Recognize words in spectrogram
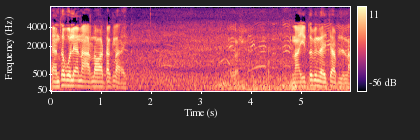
यांचा बोल या नारला वाटकला. ऐक ना इथं पण जायचं आपल्याला.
